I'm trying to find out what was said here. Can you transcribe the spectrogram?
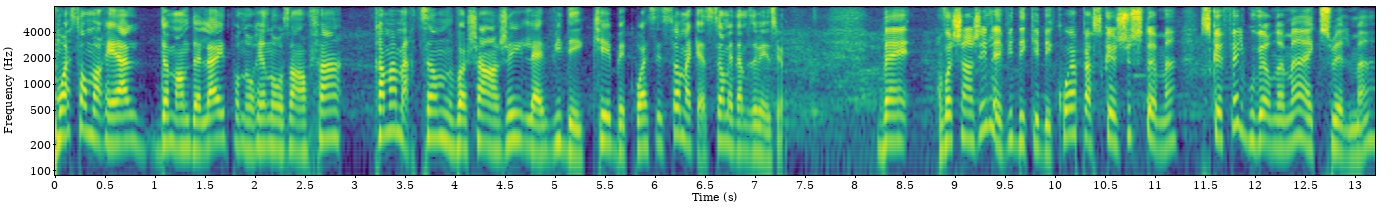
Moisson Montréal demande de l'aide pour nourrir nos enfants. Comment Martine va changer la vie des Québécois? C'est ça ma question, mesdames et messieurs. Bien, on va changer la vie des Québécois parce que justement, ce que fait le gouvernement actuellement,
